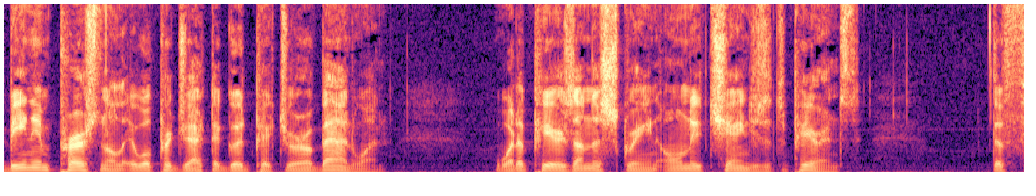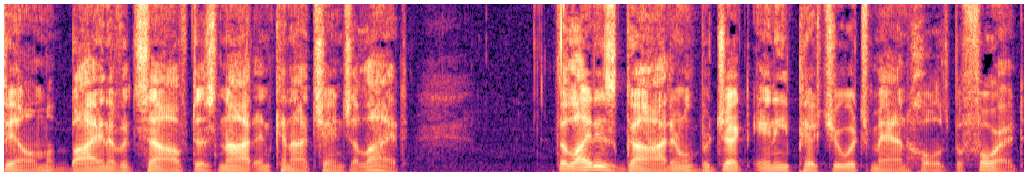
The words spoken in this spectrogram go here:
Being impersonal, it will project a good picture or a bad one. What appears on the screen only changes its appearance. The film, by and of itself, does not and cannot change the light. The light is God and will project any picture which man holds before it.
